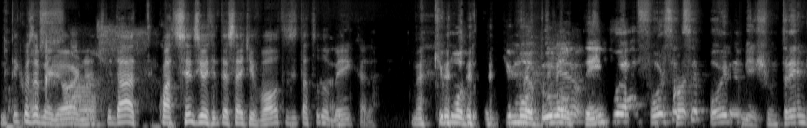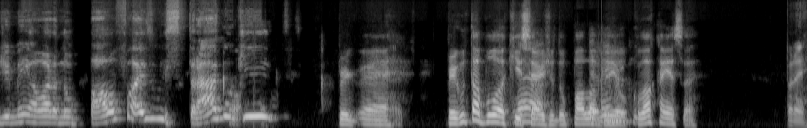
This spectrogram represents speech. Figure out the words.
Não tem coisa melhor, né? Você dá 487 voltas e tá tudo bem, cara. Que, modu que modula Primeiro... o tempo é a força que você põe, né, bicho? Um treino de meia hora no pau faz um estrago que. Per é, pergunta boa aqui, é, Sérgio, do Paulo Abreu. Coloca aí essa. Peraí.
